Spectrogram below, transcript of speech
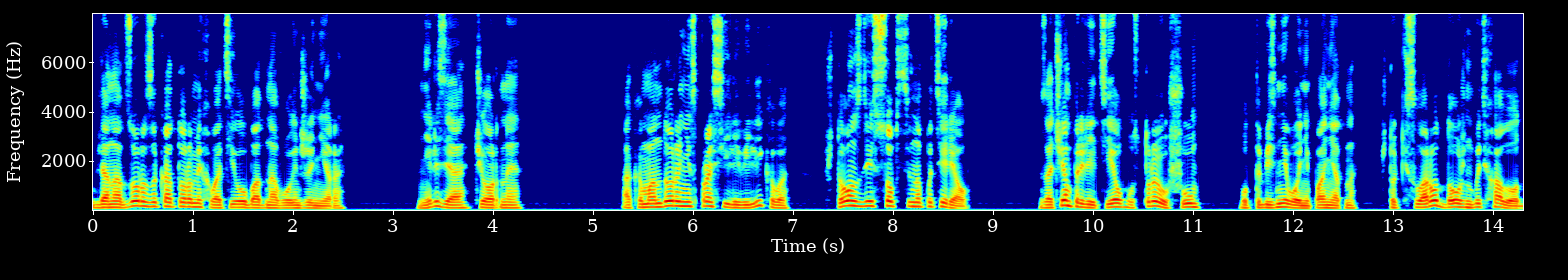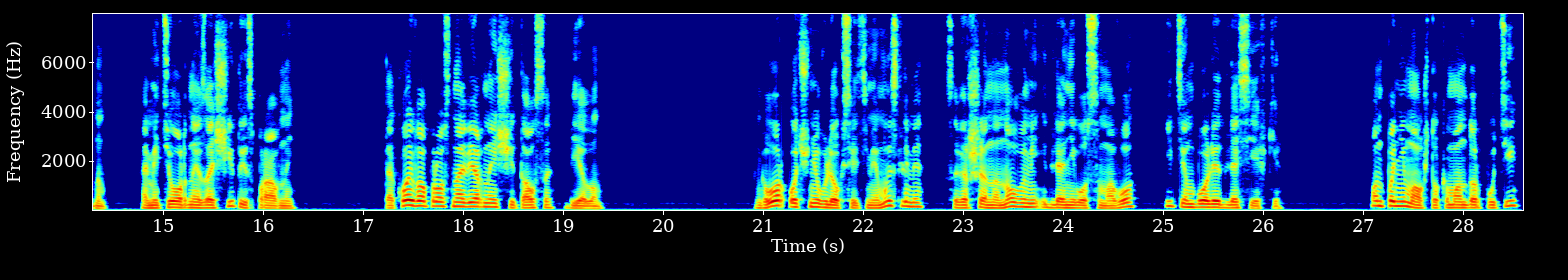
для надзора за которыми хватило бы одного инженера. Нельзя, черное. А командоры не спросили Великого, что он здесь, собственно, потерял. Зачем прилетел, устроил шум, будто без него непонятно, что кислород должен быть холодным а метеорная защита исправной? Такой вопрос, наверное, считался белым. Глор очень увлекся этими мыслями, совершенно новыми и для него самого, и тем более для Севки. Он понимал, что командор пути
